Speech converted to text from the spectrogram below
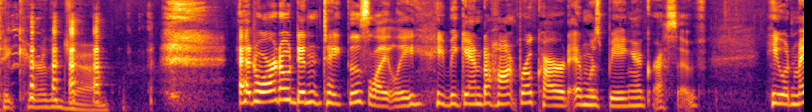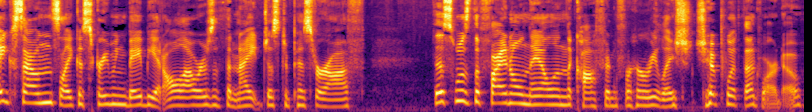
take care of the job. Eduardo didn't take this lightly. He began to haunt Brocarde and was being aggressive. He would make sounds like a screaming baby at all hours of the night just to piss her off. This was the final nail in the coffin for her relationship with Eduardo.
